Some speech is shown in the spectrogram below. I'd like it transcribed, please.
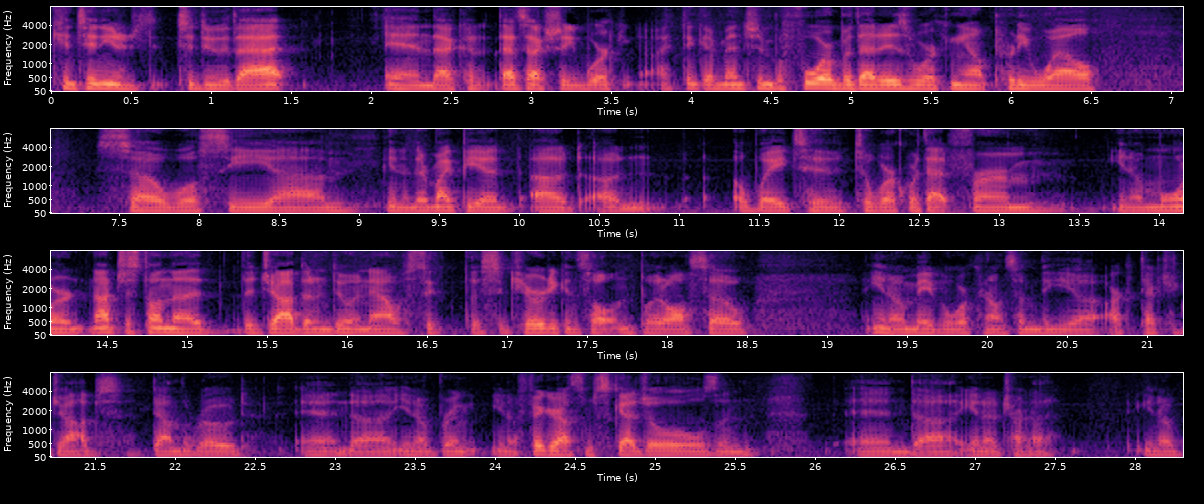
continue to do that and that could that's actually working. I think I mentioned before, but that is working out pretty well. So we'll see. Um, you know, there might be a, a a, a way to to work with that firm. You know, more not just on the the job that I'm doing now with the security consultant, but also, you know, maybe working on some of the uh, architecture jobs down the road, and uh, you know, bring you know, figure out some schedules and and uh, you know, try to you know,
